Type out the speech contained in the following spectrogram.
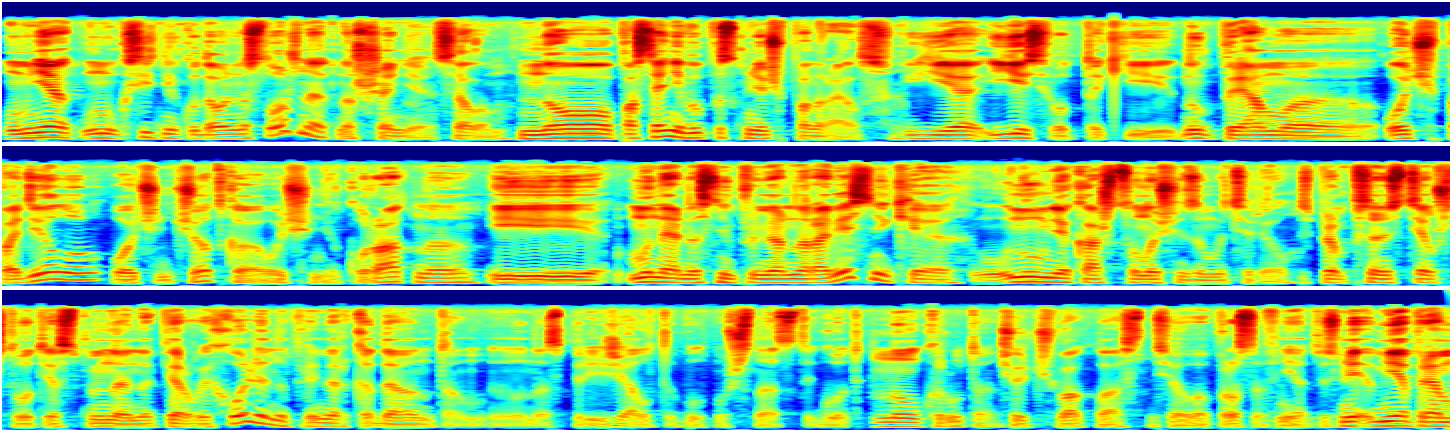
У меня ну, к Ситнику довольно сложное отношение в целом, но последний выпуск мне очень понравился. Я, есть вот такие, ну, прямо очень по делу, очень четко, очень аккуратно. И мы, наверное, с ним примерно ровесники. Ну, мне кажется, он очень заматерил. То есть, прям по сравнению с тем, что вот я вспоминаю на первой холле, например, когда он там у нас приезжал, это был, по 16 год. Ну, круто. Все, чувак классный, все, вопросов нет. То есть, мне, мне прям,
